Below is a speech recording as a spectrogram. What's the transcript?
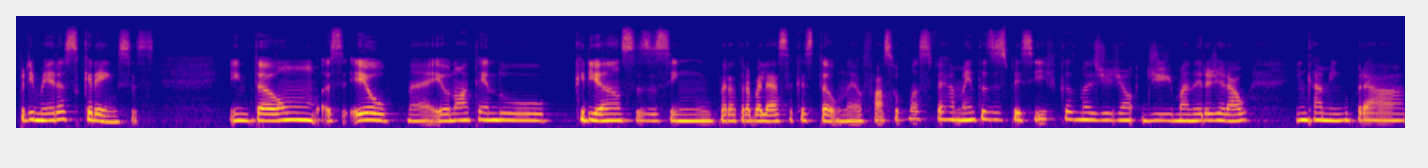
primeiras crenças. Então, eu, né, eu não atendo crianças, assim, para trabalhar essa questão, né? Eu faço algumas ferramentas específicas, mas de, de maneira geral, encaminho para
